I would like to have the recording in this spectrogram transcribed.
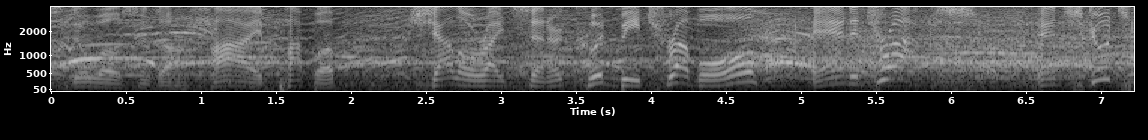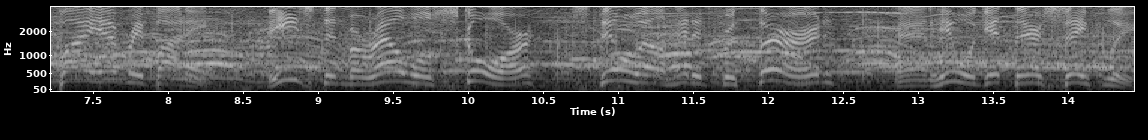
Stillwell sends a high pop-up. Shallow right center. Could be trouble. And it drops. And scoots by everybody. Easton Murrell will score. Stillwell headed for third. And he will get there safely.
